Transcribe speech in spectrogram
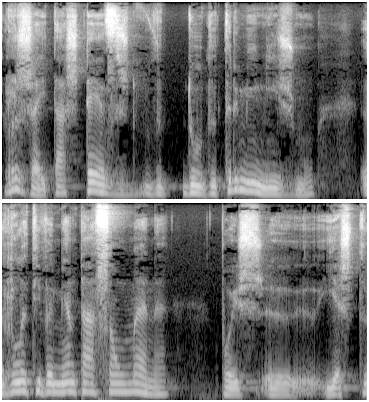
rejeita as teses do determinismo relativamente à ação humana, pois eh, este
